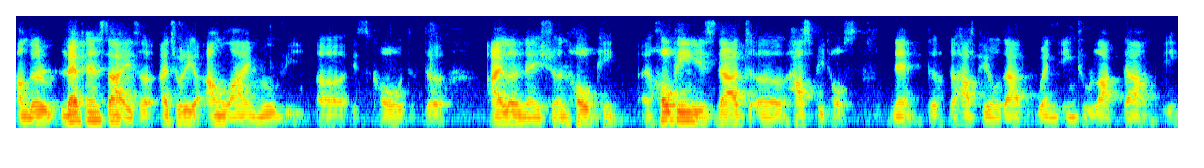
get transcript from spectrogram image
On the left-hand side is actually an online movie. Uh, it's called The Island Nation Hoping. Hoping is that uh, hospital's name, the, the hospital that went into lockdown in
